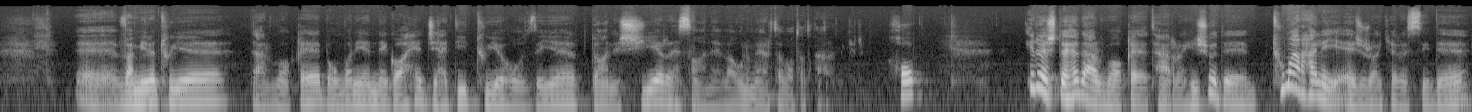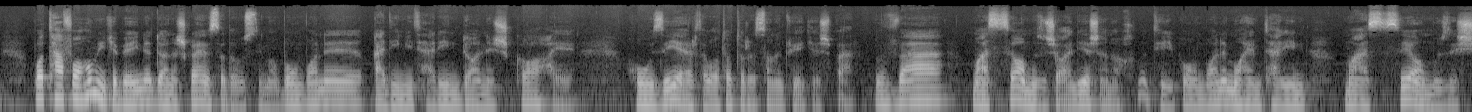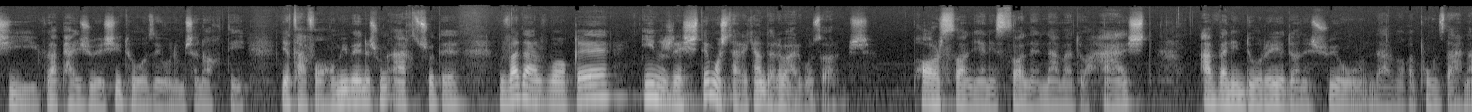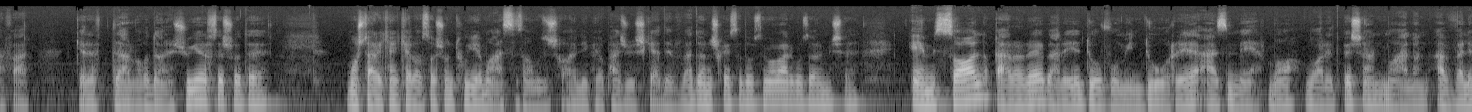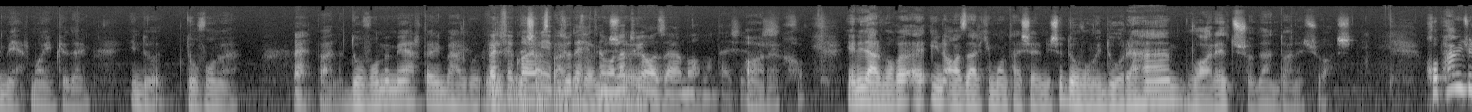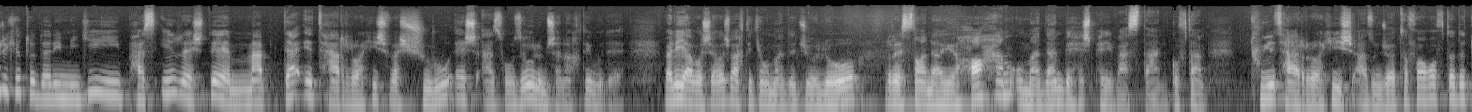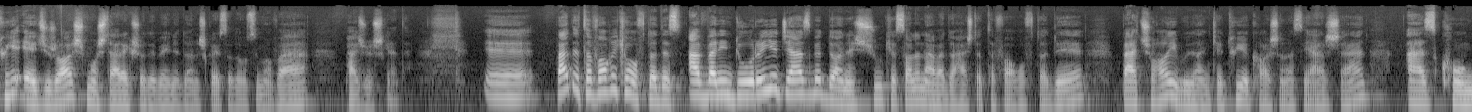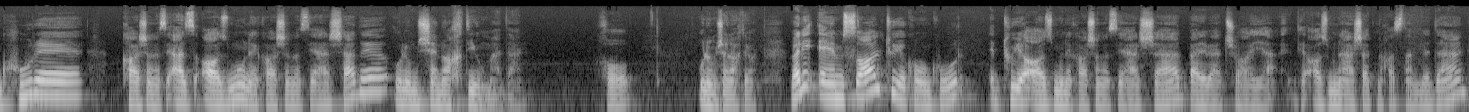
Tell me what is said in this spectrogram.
و میره توی در واقع به عنوان یه نگاه جدید توی حوزه دانشی رسانه و علوم ارتباطات قرار می‌گیره. خب این رشته در واقع طراحی شده. تو مرحله اجرا که رسیده با تفاهمی که بین دانشگاه صدا و به عنوان قدیمی ترین دانشگاه حوزه ارتباطات و رسانه توی کشور و مؤسسه آموزش عالی شناختی به عنوان مهمترین مؤسسه آموزشی و پژوهشی تو حوزه علوم شناختی یه تفاهمی بینشون عقد شده و در واقع این رشته مشترکاً داره برگزار میشه. پارسال یعنی سال 98 اولین دوره دانشجوی اون در واقع 15 نفر گرفت در واقع دانشجو گرفته شده. مشترکن کلاساشون توی مؤسسه آموزش عالی یا پژوهشکده و دانشگاه صدا و سیما برگزار میشه امسال قراره برای دومین دوره از مهر ماه وارد بشن ما الان اول مهر ماهیم که داریم این دو دوم بله. بله دوم مهر داریم برگزار ولی فکر کنم اپیزود احتمالاً. توی آذر ماه منتشر آره. خب یعنی در واقع این آذر که منتشر میشه دومین دوره هم وارد شدن دانشجوهاش خب همینجوری که تو داری میگی پس این رشته مبدع طراحیش و شروعش از حوزه علوم شناختی بوده. ولی یواش یواش وقتی که اومده جلو رسانه ها هم اومدن بهش پیوستن. گفتم توی طراحیش از اونجا اتفاق افتاده توی اجراش مشترک شده بین دانشگاه صدا و سیما و پژوهشکده بعد اتفاقی که افتاده است اولین دوره جذب دانشجو که سال 98 اتفاق افتاده بچه هایی بودن که توی کارشناسی ارشد از کنکور کارشناسی از آزمون کارشناسی ارشد علوم شناختی اومدن خب علوم شناختی اومدن. ولی امسال توی کنکور توی آزمون کارشناسی ارشد برای بچه های آزمون ارشد می‌خواستن بدن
